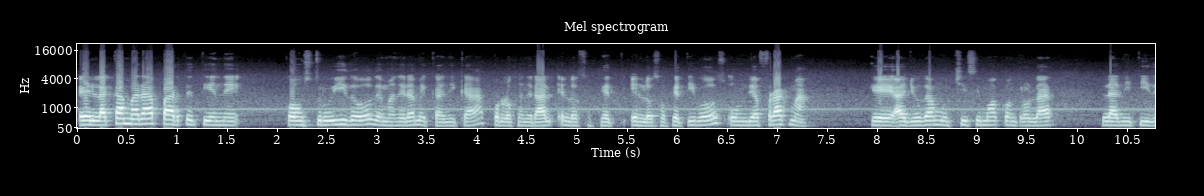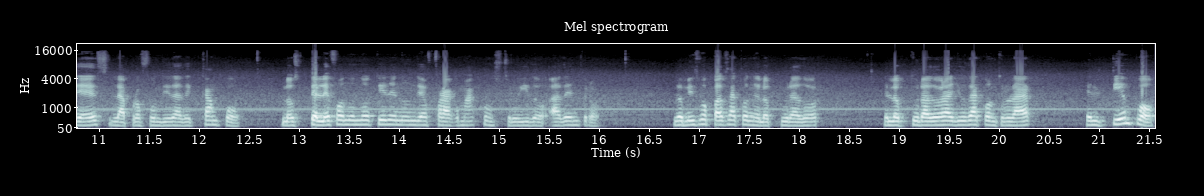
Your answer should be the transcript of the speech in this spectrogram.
En la cámara aparte tiene construido de manera mecánica, por lo general en los, en los objetivos, un diafragma que ayuda muchísimo a controlar la nitidez, la profundidad de campo. Los teléfonos no tienen un diafragma construido adentro. Lo mismo pasa con el obturador. El obturador ayuda a controlar el tiempo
